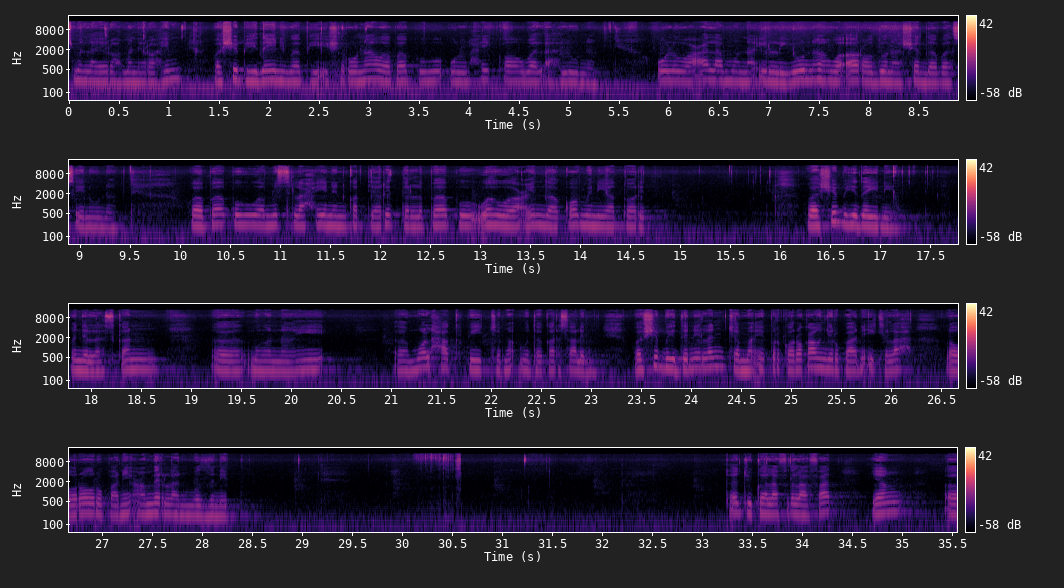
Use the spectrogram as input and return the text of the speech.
Bismillahirrahmanirrahim. Wa syibhidaini wa bihi isyruna wa babuhu ulhiqa wal ahluna. Ulu wa alamuna illiyuna wa araduna syadda wa sinuna. Wa babuhu wa mislahinin qad yarid dal babu wa huwa inda wa syibhidaini menjelaskan uh, mengenai uh, mulhaq bi jamak mudzakkar salim. Wa syibhidaini lan jamake perkara kang nyerupani ikilah loro rupane amir lan mudznib dan juga lafaz-lafaz yang e,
